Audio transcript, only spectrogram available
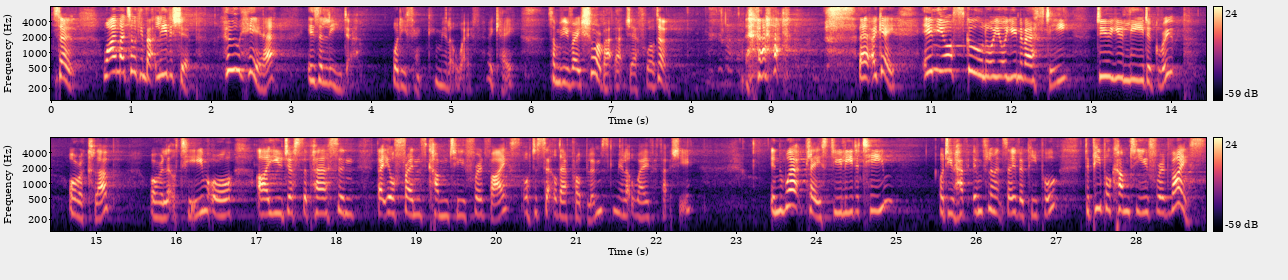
So, why am I talking about leadership? Who here is a leader? What do you think? Give me a little wave. Okay. Some of you are very sure about that, Jeff. Well done. uh, okay. In your school or your university, do you lead a group or a club or a little team? Or are you just the person that your friends come to for advice or to settle their problems? Give me a little wave if that's you. In the workplace, do you lead a team? Or do you have influence over people? Do people come to you for advice?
